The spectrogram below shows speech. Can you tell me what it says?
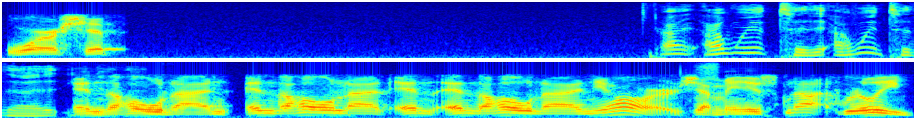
worship I, I went to the, I went to the and the whole nine and the whole nine and and the whole nine yards. I mean, it's not really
